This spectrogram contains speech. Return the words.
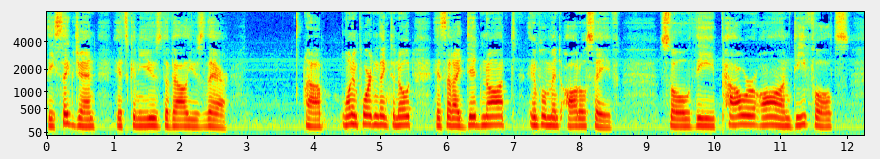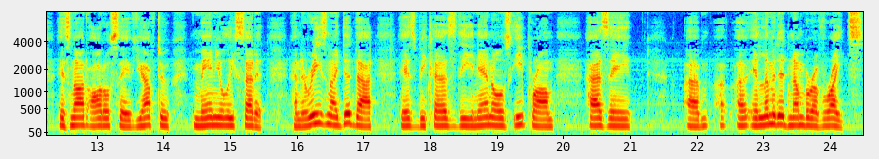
the SIGGEN, it's going to use the values there. Uh, one important thing to note is that I did not implement autosave. So the power on defaults is not autosaved. You have to manually set it. And the reason I did that is because the Nano's EEPROM has a, um, a, a, limited number of writes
